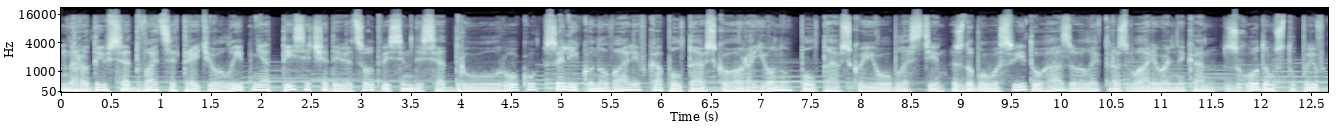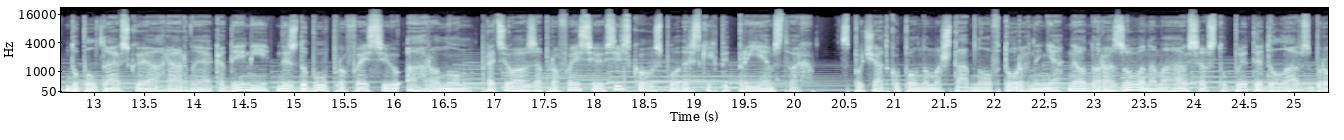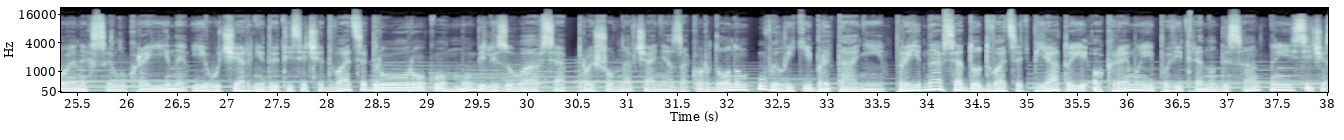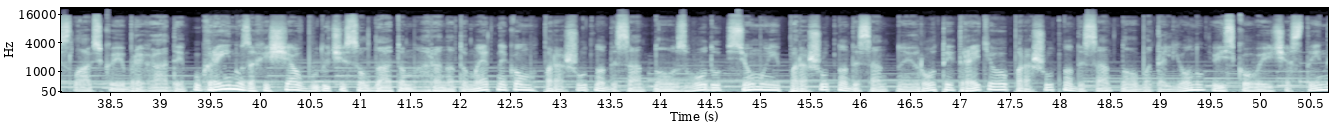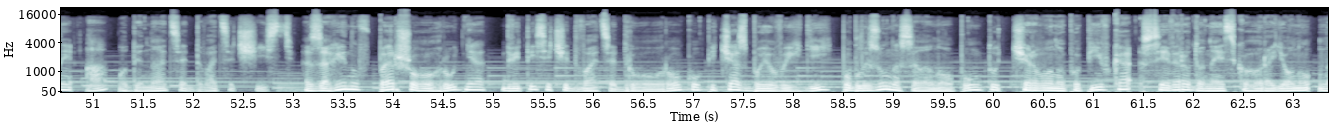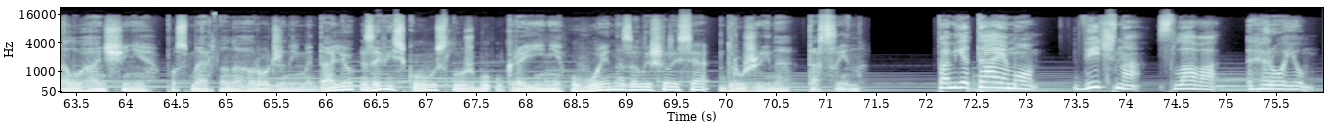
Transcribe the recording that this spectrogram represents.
народився 23 липня 1982 року в селі Коновалівка Полтавського району Полтавської області. Здобув освіту газоелектрозварювальника. Згодом вступив до Полтавської аграрної академії, де здобув професію агроном. Працював за професією в сільськогосподарських підприємствах. З початку повномасштабного вторгнення неодноразово намагався вступити до лав Збройних сил України і у червні 2022 року мобілізувався, пройшов навчання за кордоном у Великій Британії, приєднався до 25-ї окремої повітряно-десантної Січеславської бригади. Україну захищав, будучи солдатом, гранатометником парашутно-десантного взводу 7-ї парашутно-десантної роти 3-го парашутно-десантного батальйону військової частини А 1126 Загинув 1 грудня 2022 року під час бойових дій поблизу населеного пункту Червонопопівка Сєвєродонецького району на Луганщині. Посмертно нагороджений медаллю за військову службу Україні. У воїна залишилися дружина та син. Пам'ятаємо вічна слава герою.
